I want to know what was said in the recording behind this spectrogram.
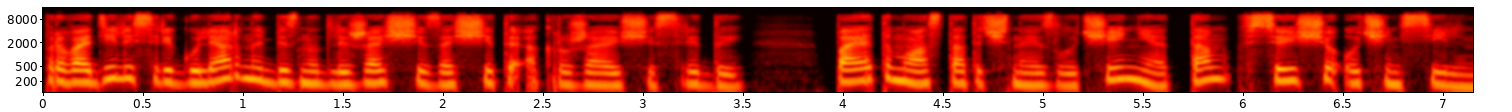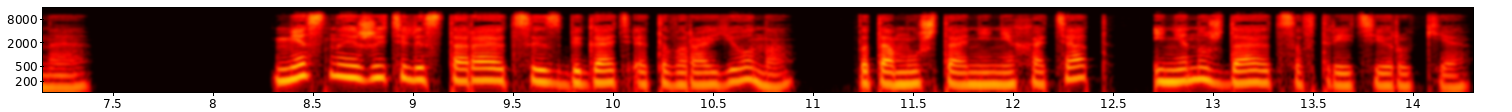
проводились регулярно без надлежащей защиты окружающей среды – поэтому остаточное излучение там все еще очень сильное. Местные жители стараются избегать этого района, потому что они не хотят и не нуждаются в третьей руке.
